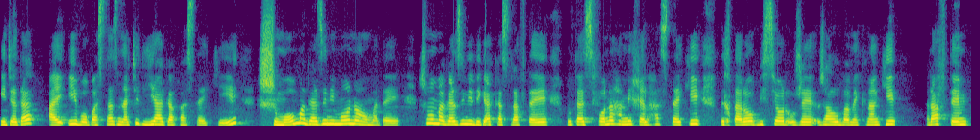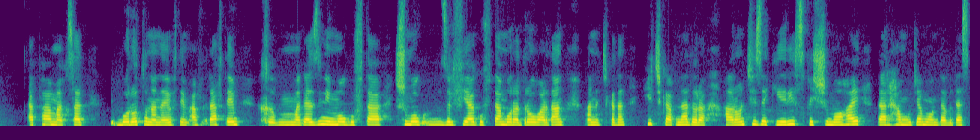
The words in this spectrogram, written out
иҷада айи вобаста значит я гап ҳастае ки шумо магазини мо наомадае шумо магазини дигар кас рафтае. Мутаассифона ҳамин хел ҳастае ки духтаро бисёр уже жалоба мекунанд ки рафтем апа мақсад боротона наёфтем рафтем магазини мо гуфта шумо зулфия гуфта морадро овардан аначи кардан ҳеҷ гап надора. Ҳар он чизе ки ризқи шумо ҳай дар ҳамуҷа монда будааст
